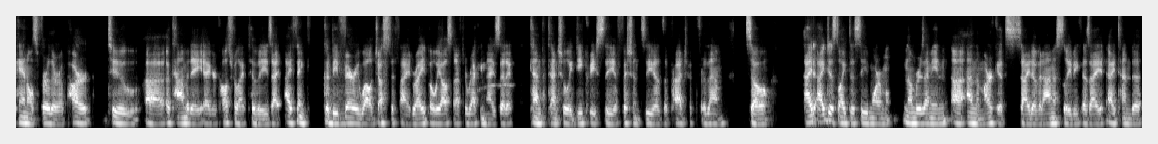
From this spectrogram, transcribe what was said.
panels further apart to uh, accommodate agricultural activities, I, I think could be very well justified, right? But we also have to recognize that it can potentially decrease the efficiency of the project for them. So I'd, I'd just like to see more numbers. I mean, uh, on the markets side of it, honestly, because I, I tend to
